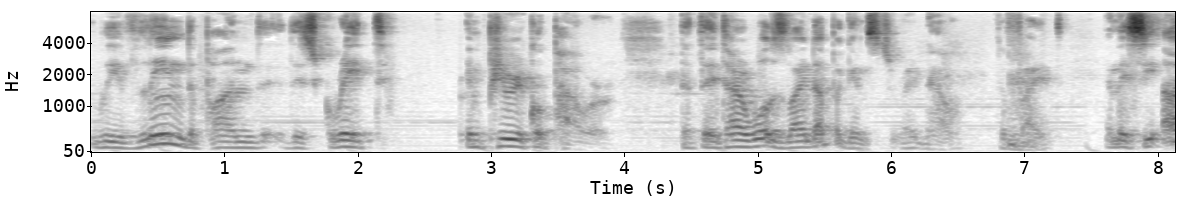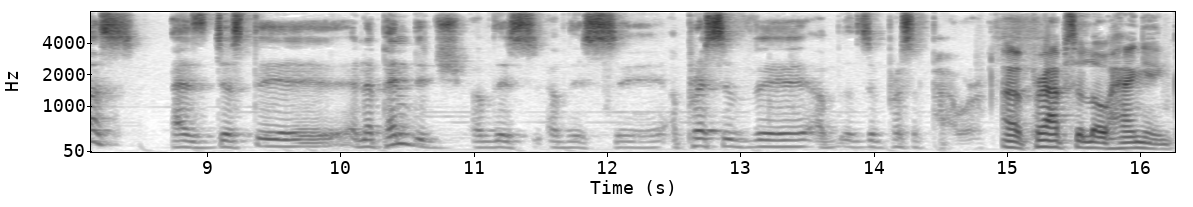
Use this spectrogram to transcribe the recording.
we've leaned upon this great empirical power that the entire world is lined up against right now to fight. And they see us as just uh, an appendage of this of this uh, oppressive uh, of this oppressive power. Uh, perhaps a low hanging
